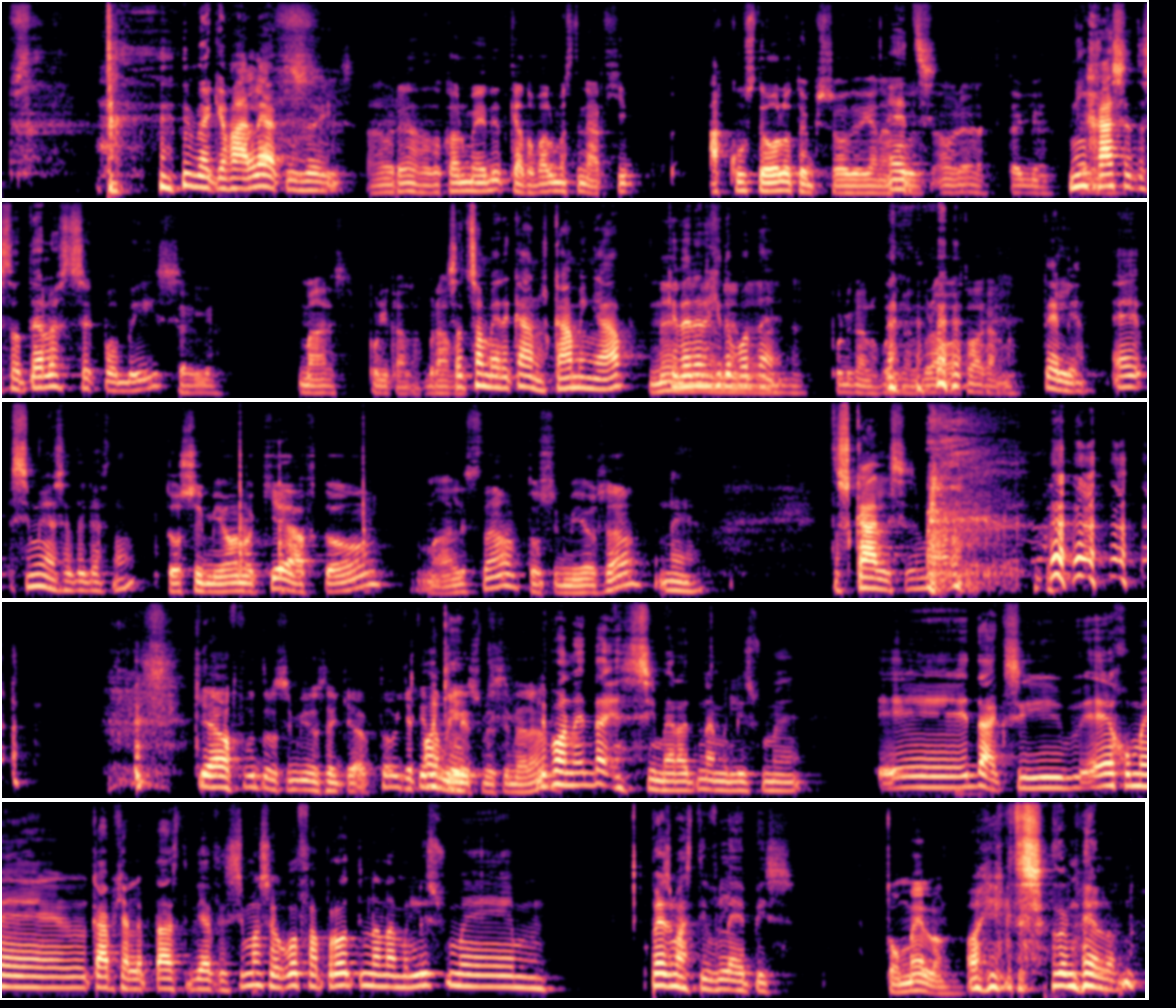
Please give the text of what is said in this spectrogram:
Με κεφαλαία της ζωής. Α, ωραία, θα το κάνουμε edit και θα το βάλουμε στην αρχή. Ακούστε όλο το επεισόδιο για να Έτσι. ακούσετε. Ωραία, τέλεια. Μην χάσετε στο τέλος της εκπομπής. Τέλεια. Μ' άρεσε. Πολύ καλό. Μπράβο. Σαν τους Αμερικάνους. Coming up Ναι, και ναι, δεν ναι, έρχεται ναι, ποτέ. ναι, ναι. Πολύ καλό, πολύ καλό. Μπράβο, αυτό θα κάνουμε. Τέλεια. Ε, σημείωσα το και αυτό. Το σημειώνω και αυτό. Μάλιστα, το σημείωσα. Ναι. Το σκάλισες μάλλον. Και αφού το σημείωσα και αυτό, γιατί θα Οκ. μιλήσουμε σήμερα; Λοιπόν, εντά- σήμερα τι να μιλήσουμε; Ε, εντάξει, έχουμε κάποια λεπτά στη διάθεσή μας. Εγώ θα πρότεινα να μιλήσουμε... Πες μας τι βλέπεις. Το μέλλον. Όχι εκτός από το μέλλον.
